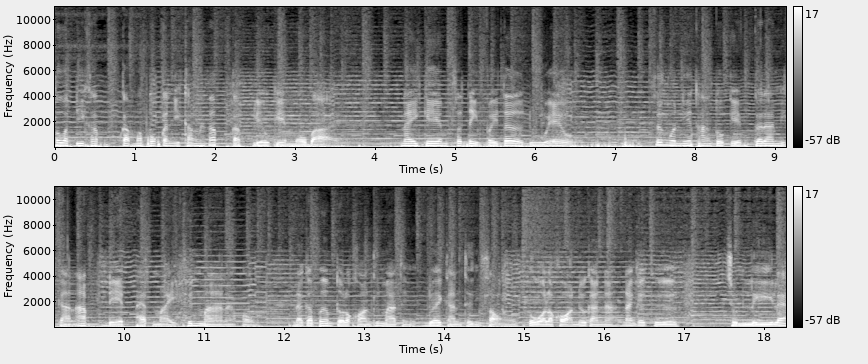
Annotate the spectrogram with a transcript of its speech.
สวัสดีครับ กลับมาพบกันอีกครั้งนะครับ กับเรียวเกมโมบายในเกม Street Fighter Duel ซึ่งวันนี้ทางตัวเกมก็ได้มีการอัปเดตแพทใหม่ขึ้นมานะครับผมแล้วก็เพิ่มตัวละครขึ้นมาถึงด้วยกันถึง 2 ตัวละครด้วยกันนะ นั่นก็คือชุนลีและ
